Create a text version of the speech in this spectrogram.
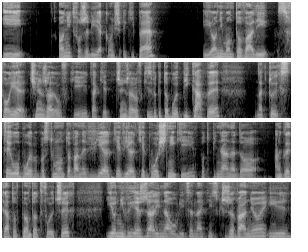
I oni tworzyli jakąś ekipę i oni montowali swoje ciężarówki, takie ciężarówki, zwykle to były pick-upy, na których z tyłu były po prostu montowane wielkie, wielkie głośniki podpinane do agregatów prądotwórczych i oni wyjeżdżali na ulicę na jakimś skrzyżowaniu i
